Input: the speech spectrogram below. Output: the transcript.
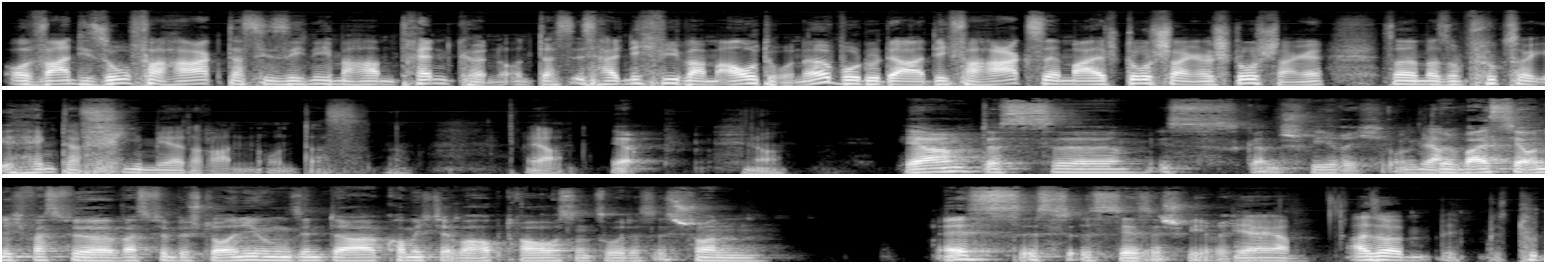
oh, waren die so verhakt, dass sie sich nicht mehr haben trennen können. Und das ist halt nicht wie beim Auto, ne? wo du da dich verhakst, mal Stoßstange, Stoßstange, sondern bei so einem Flugzeug hängt da viel mehr dran. Und das, ne? ja. Ja. ja. Ja, das äh, ist ganz schwierig. Und ja. du weißt ja auch nicht, was für, was für Beschleunigungen sind da, komme ich da überhaupt raus und so. Das ist schon, es ist, ist sehr, sehr schwierig. Ja, ja. Also tut,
